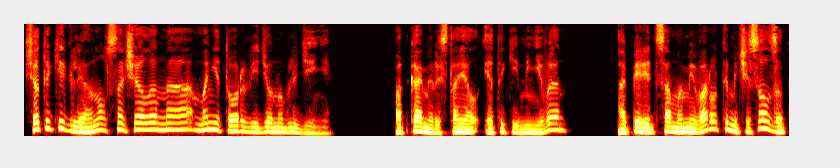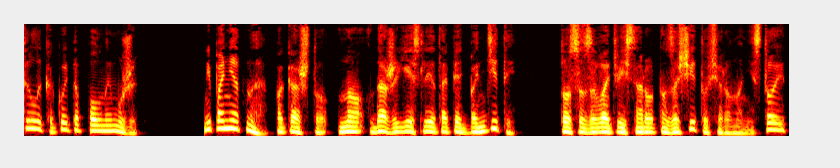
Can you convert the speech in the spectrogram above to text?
все-таки глянул сначала на монитор видеонаблюдения. Под камерой стоял этакий минивэн, а перед самыми воротами чесал затылок какой-то полный мужик. Непонятно пока что, но даже если это опять бандиты, то созывать весь народ на защиту все равно не стоит.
